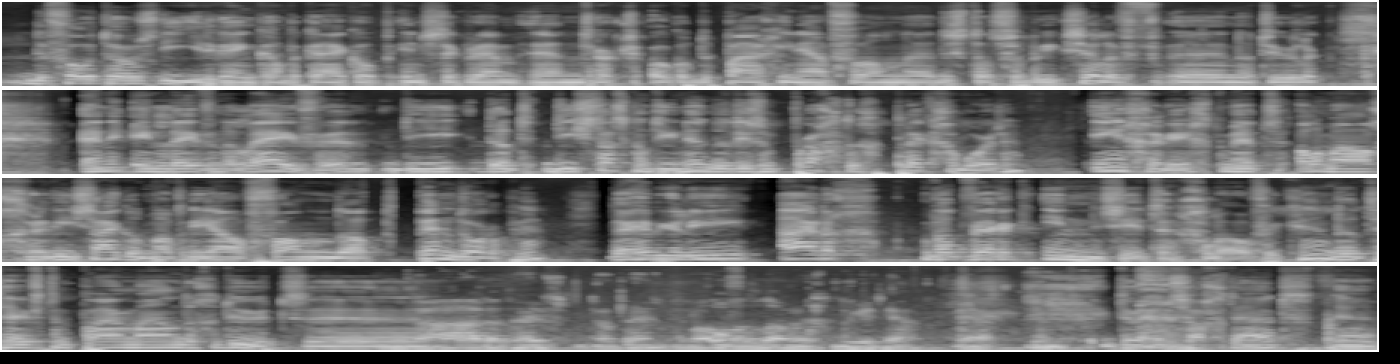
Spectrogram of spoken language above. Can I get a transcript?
de foto's die iedereen kan bekijken op Instagram... en straks ook op de pagina van de Stadsfabriek zelf natuurlijk. En in levende lijven, die, dat, die stadskantine, dat is een prachtige plek geworden. Ingericht met allemaal gerecycled materiaal van dat pendorp. Hè? Daar hebben jullie aardig wat werk in zitten, geloof ik. Hè? Dat heeft een paar maanden geduurd. eh, Nou, dat heeft, dat heeft wel wat langer geduurd, ja. ja. Ik druk het zacht uit. Ja.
